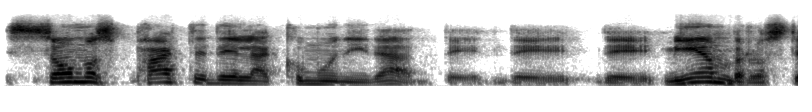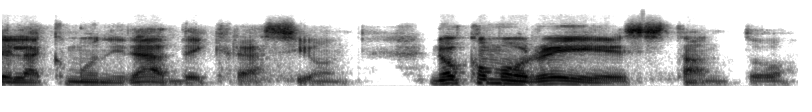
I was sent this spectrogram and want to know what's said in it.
somos parte de la comunidad, de, miembros de la comunidad de creación, no como reyes tanto,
